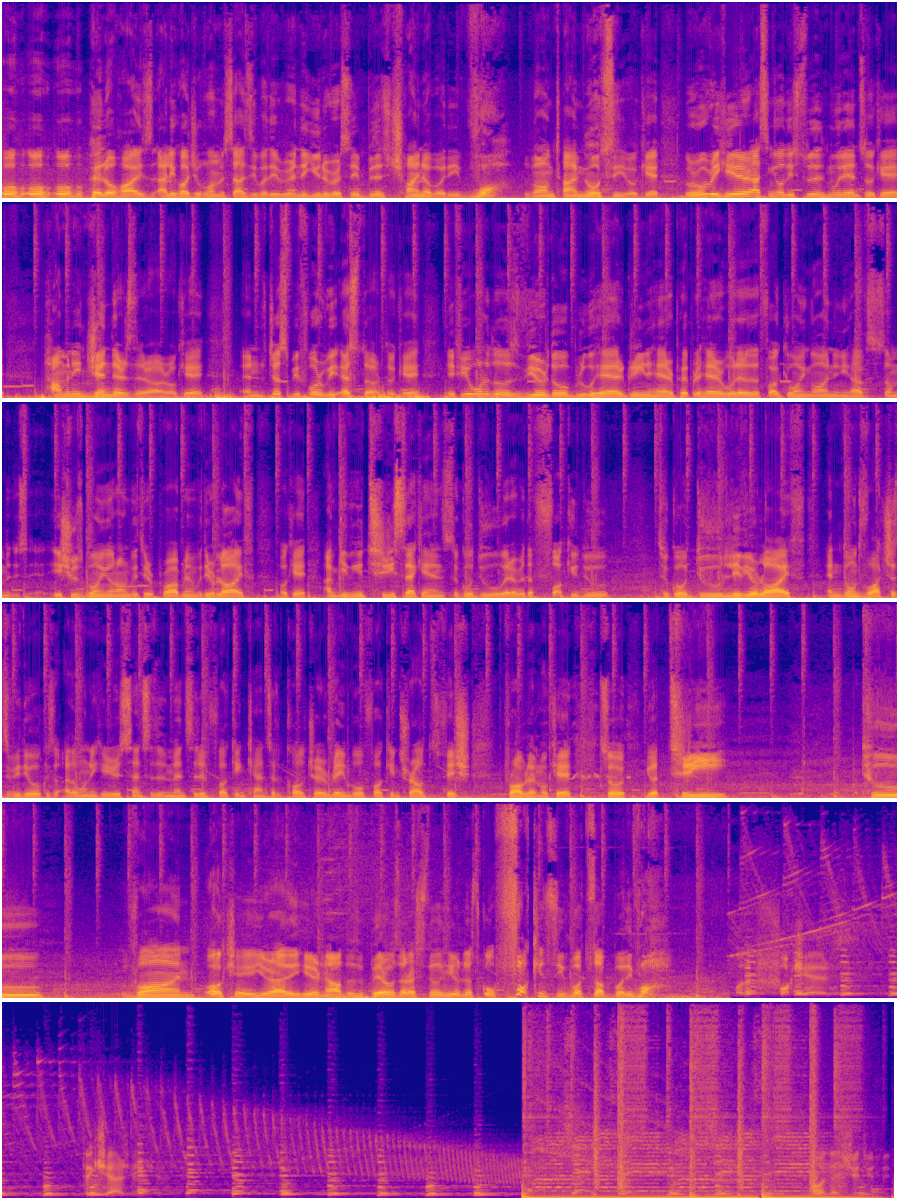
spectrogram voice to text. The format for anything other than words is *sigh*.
Oh, oh, oh, hello, hi, it's Ali Haji Ghomesazi, buddy. We're in the University of British China, buddy. Wow, long time no see, okay? We're over here asking all these student students, okay, how many genders there are, okay? And just before we start, okay, if you're one of those weirdo blue hair, green hair, purple hair, whatever the fuck going on, and you have some issues going on with your problem, with your life, okay, I'm giving you three seconds to go do whatever the fuck you do to go do live your life and don't watch this video because I don't want to hear your sensitive, sensitive fucking cancel culture, rainbow fucking trout fish problem. Okay, so you got three, two, one. Okay, you're out of here. Now the barrels that are still here, let's go fucking see what's up, buddy. Wah. Motherfuckers. Fix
